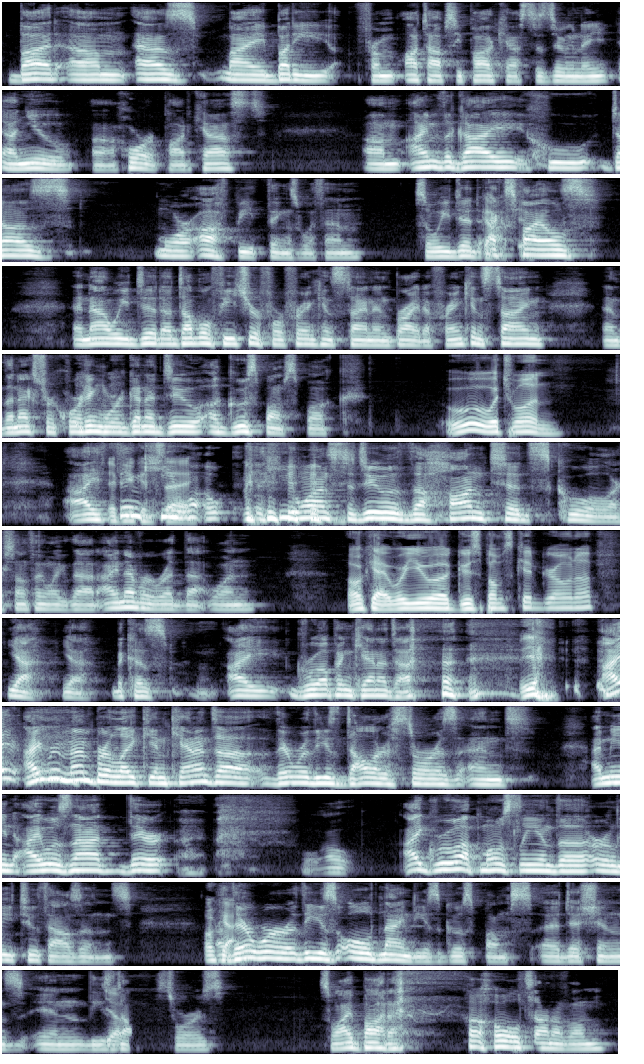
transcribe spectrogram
But um, as my buddy from Autopsy Podcast is doing a, a new uh, horror podcast, um, I'm the guy who does more offbeat things with him. So we did Gotcha. X Files, and now we did a double feature for Frankenstein and Bride of Frankenstein. And the next recording, we're going to do a Goosebumps book. Ooh, which one? I you think he wa- he wants to do the haunted school or something like that. I never read that one. Okay, were you a Goosebumps kid growing up? Yeah, yeah, because I grew up in Canada. Yeah. I I remember like in Canada there were these dollar stores and I mean I was not there well I grew up mostly in the early 2000s. Uh, Okay. there were these old 90s Goosebumps editions in these Yep. dollar stores. So I bought a, a whole ton of them.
